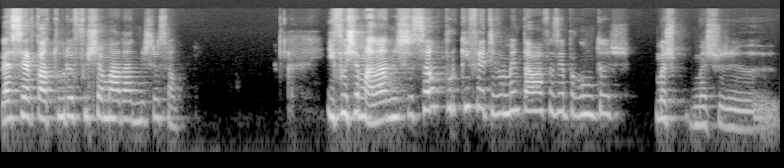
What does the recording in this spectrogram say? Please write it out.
a certa altura fui chamada à administração. E fui chamada à administração porque efetivamente estava a fazer perguntas mas, mas uh,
